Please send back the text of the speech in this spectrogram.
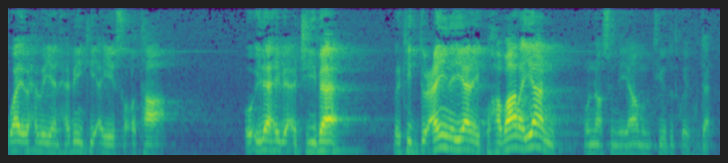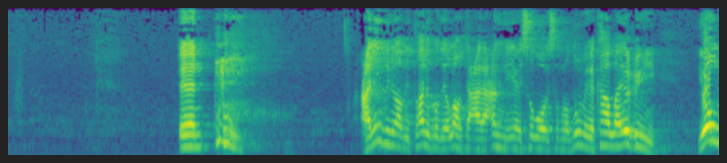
waayo waxa weeyaan habeenkii ayay socotaa. Oo ilaahay baa ajiibaa markay ducaynayaan ay ku habaarayaan wannaasu niyaamun tiyo dadku ay hurdaan cali bn abi aalib radi allahu tacaala canhu ayaa isagoo isaguna ka hadlaya wuxuu yihi ywm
